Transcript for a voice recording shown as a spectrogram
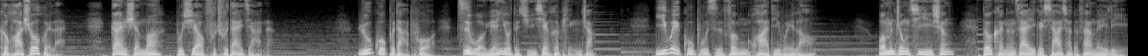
可话说回来，干什么不需要付出代价呢？如果不打破自我原有的局限和屏障，一味固步自封、画地为牢，我们终其一生都可能在一个狭小的范围里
